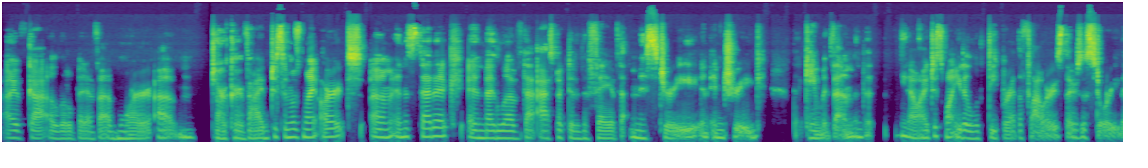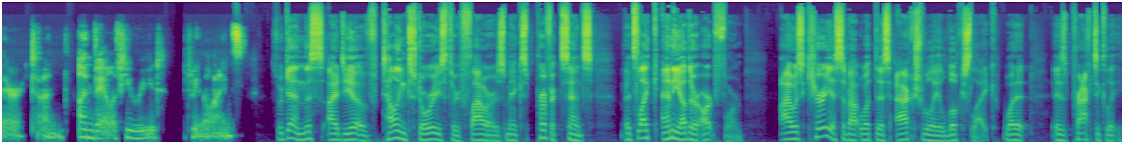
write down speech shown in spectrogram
I've got a little bit of a more um, darker vibe to some of my art um, and aesthetic. And I love that aspect of the Fae, of that mystery and intrigue that came with them. And that, you know, I just want you to look deeper at the flowers. There's a story there to un- unveil if you read between the lines. So, again, this idea of telling stories through flowers makes perfect sense. It's like any other art form. I was curious about what this actually looks like, what it is practically.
